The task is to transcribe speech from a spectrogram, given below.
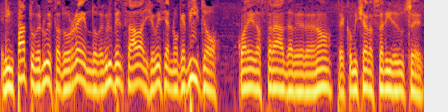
l'impatto per lui è stato orrendo, perché lui pensava, dice questi hanno capito qual è la strada per, no? per cominciare a salire sul serio.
